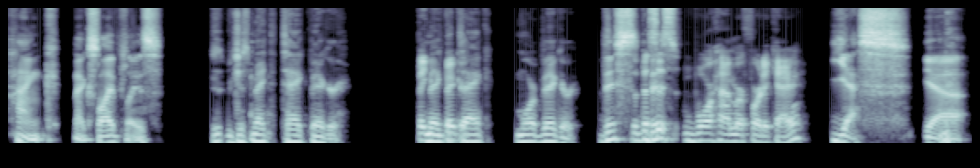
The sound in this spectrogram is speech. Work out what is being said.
tank?" Next slide, please. Just- Just make the tank bigger. Big, make bigger. the tank more bigger. This So this, is Warhammer 40k. Yes. Yeah.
